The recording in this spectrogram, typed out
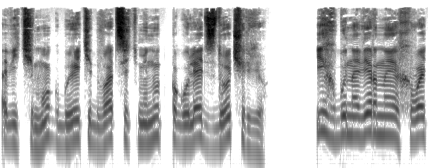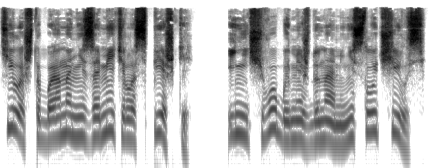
А ведь и мог бы эти 20 минут погулять с дочерью. Их бы, наверное, хватило, чтобы она не заметила спешки, и ничего бы между нами не случилось.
